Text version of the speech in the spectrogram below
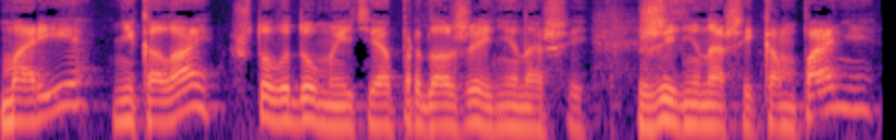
Мария, Николай, что вы думаете о продолжении нашей жизни нашей компании?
